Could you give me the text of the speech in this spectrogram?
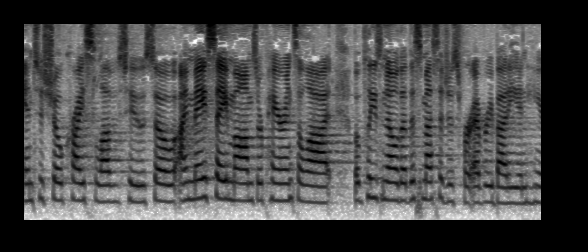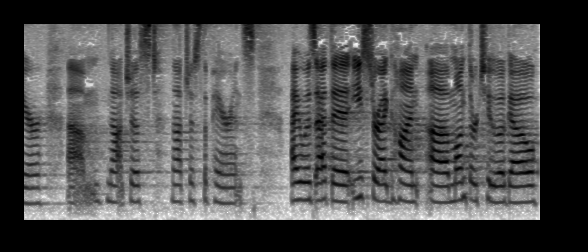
and to show Christ's love to. So I may say moms or parents a lot, but please know that this message is for everybody in here, um, not just, not just the parents. I was at the Easter egg hunt a month or two ago,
